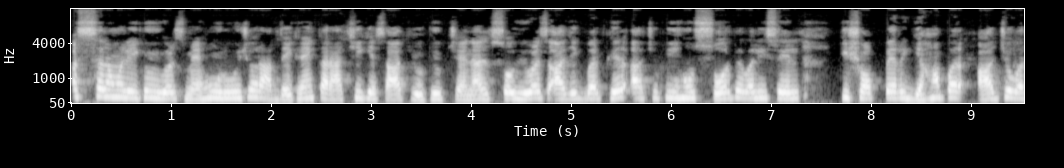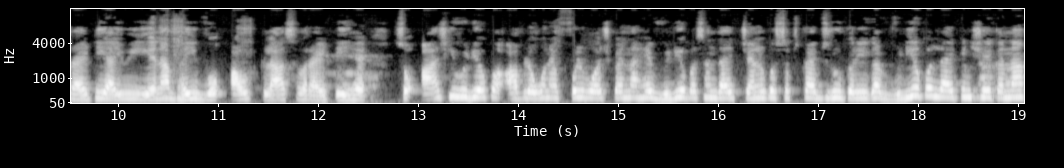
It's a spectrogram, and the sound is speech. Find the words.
अस्सलाम वालेकुम व्यूअर्स, मैं हूँ रूज और आप देख रहे हैं कराची के साथ यूट्यूब चैनल। सो व्यूअर्स, आज एक बार फिर आ चुकी हूँ सौ रुपए वाली सेल की शॉप पर। यहाँ पर आज जो वैरायटी आई हुई है ना भाई, वो आउट क्लास वैरायटी है। सो आज की वीडियो को आप लोगों ने फुल वॉच करना है। वीडियो पसंद आए चैनल को सब्सक्राइब ज़रूर करिएगा। वीडियो को लाइक एंड शेयर करना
